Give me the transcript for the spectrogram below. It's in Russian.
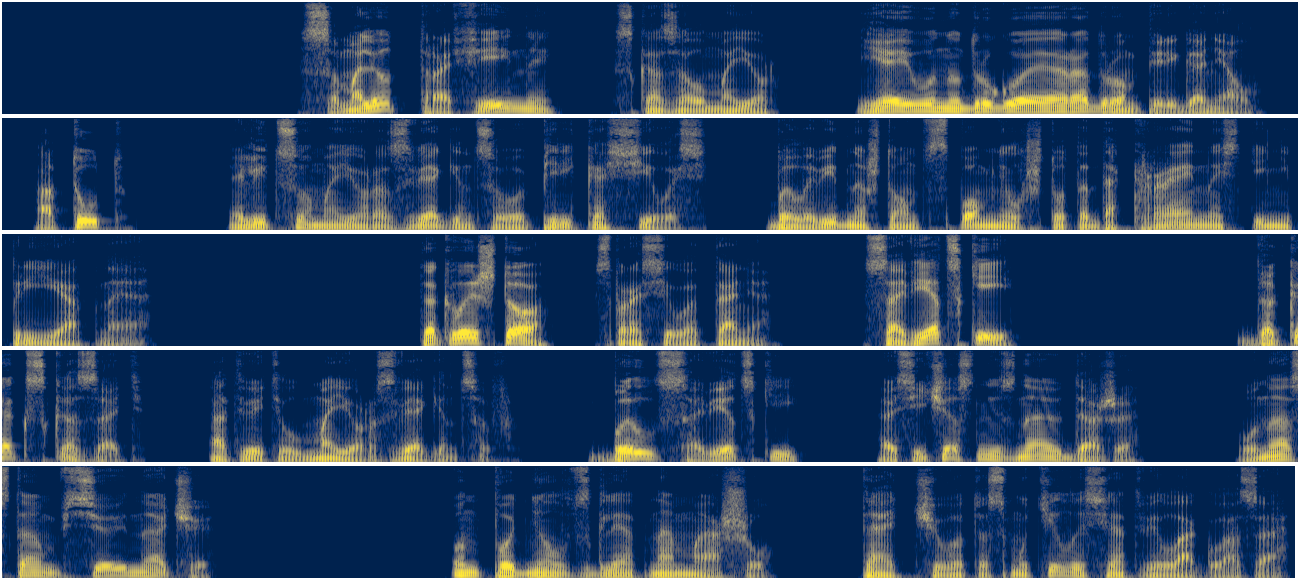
«Самолет трофейный», — сказал майор. «Я его на другой аэродром перегонял. А тут...» Лицо майора Звягинцева перекосилось. Было видно, что он вспомнил что-то до крайности неприятное. «Так вы что?» — спросила Таня. Советский? Да как сказать, ответил майор Звягинцев. Был советский, а сейчас не знаю даже. У нас там все иначе. Он поднял взгляд на Машу. Та от чего-то смутилась и отвела глаза.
